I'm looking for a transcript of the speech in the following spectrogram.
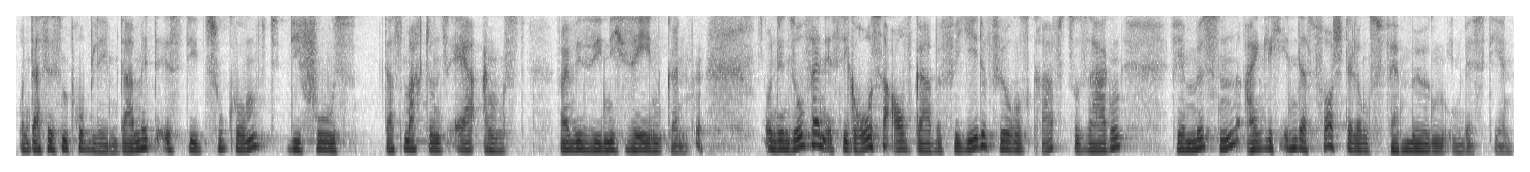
Und das ist ein Problem. Damit ist die Zukunft diffus. Das macht uns eher Angst, weil wir sie nicht sehen können. Und insofern ist die große Aufgabe für jede Führungskraft zu sagen, wir müssen eigentlich in das Vorstellungsvermögen investieren,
